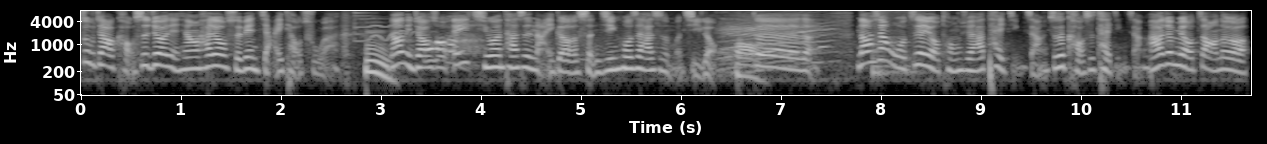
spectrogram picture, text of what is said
助教考试就有点像，他就随便夹一条出来，嗯，然后你就要说，哎，请问他是哪一个神经，或是他是什么肌肉？对对对对。然后像我之前有同学，他太紧张，就是考试太紧张，然后就没有照那个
